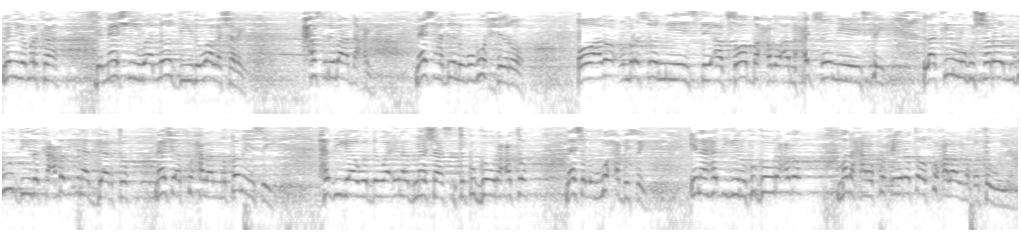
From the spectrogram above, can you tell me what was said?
Nebiga marka de waa loo diido waa la sharay. Xasri baa dhacay. Meesha haddii lagugu xiro oo adoo cumro soo niyeystay aad soo baxdo ama xaj soo niyeystay laakiin lagu sharo laguu diido kacbadii inaad gaarto meesha aad ku xalaal noqonaysay hadigaa wadda waa inaad meeshaas inta ku gowracato meesha lagugu xabisay inaad hadigiina ku gowracdo madaxana ku xiirato ood ku xalaal noqoto weyaan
